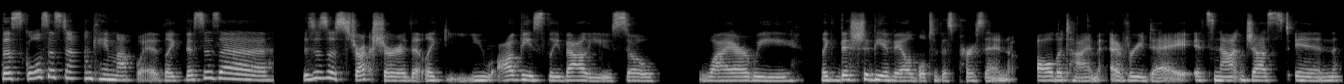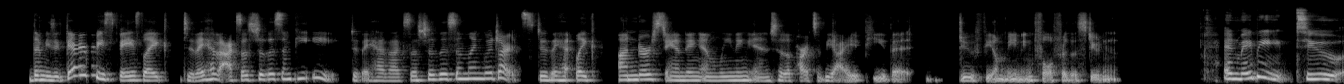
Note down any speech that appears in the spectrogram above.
the school system came up with. Like this is a this is a structure that like you obviously value. So why are we like this should be available to this person all the time every day it's not just in the music therapy space like do they have access to this in pe do they have access to this in language arts? Do they have like understanding and leaning into the parts of the iep that do feel meaningful for the student? And maybe too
